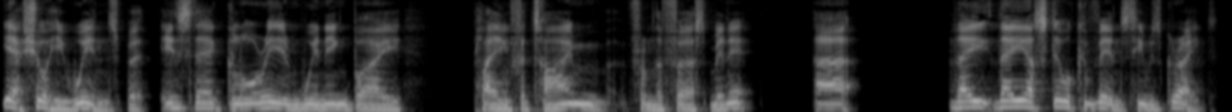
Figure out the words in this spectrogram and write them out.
Yeah, sure he wins, but is there glory in winning by playing for time from the first minute? Uh, they they are still convinced he was great.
